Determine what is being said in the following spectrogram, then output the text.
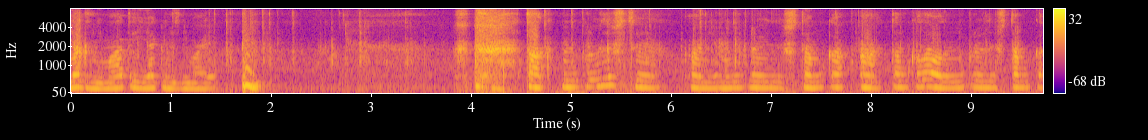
як знімати і як він знімає. так, мені провели ж це... А, ні, мені провели штамка. А, там калава, але мені провели штамка.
